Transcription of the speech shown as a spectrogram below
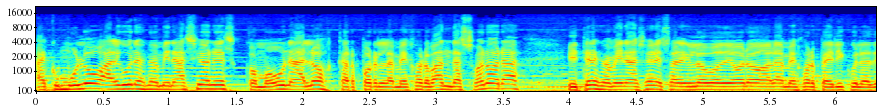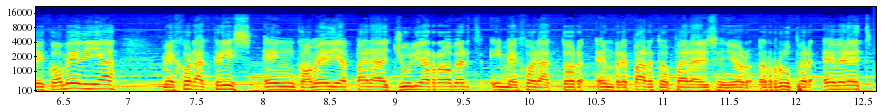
acumuló algunas nominaciones como una al Oscar por la mejor banda sonora y tres nominaciones al Globo de Oro a la mejor película de comedia, mejor actriz en comedia para Julia Roberts y mejor actor en reparto para el señor Rupert Everett.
